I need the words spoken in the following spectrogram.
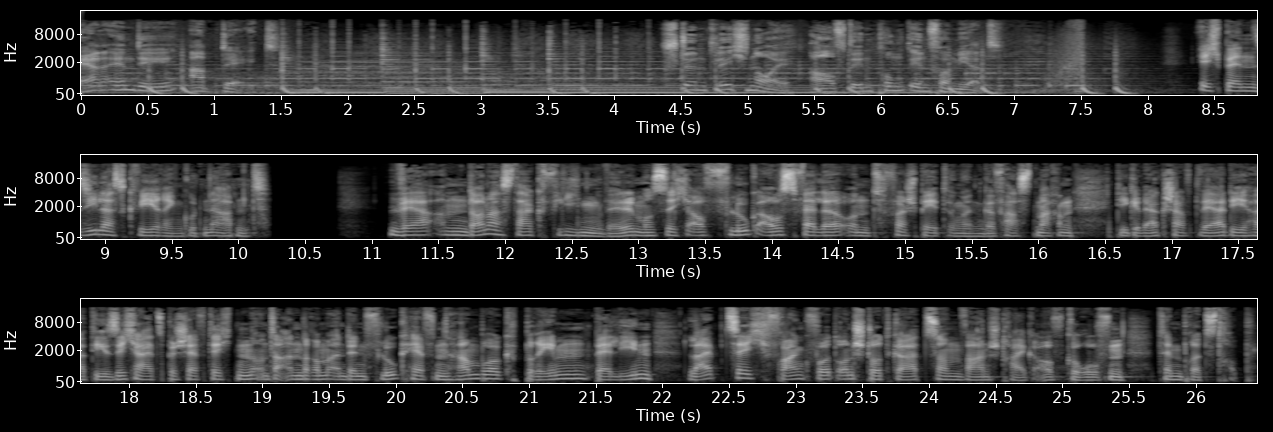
RND Update. Stündlich neu. Auf den Punkt informiert. Ich bin Silas Quering. Guten Abend. Wer am Donnerstag fliegen will, muss sich auf Flugausfälle und Verspätungen gefasst machen. Die Gewerkschaft Verdi hat die Sicherheitsbeschäftigten unter anderem an den Flughäfen Hamburg, Bremen, Berlin, Leipzig, Frankfurt und Stuttgart zum Warnstreik aufgerufen. Tim Brütztrup.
